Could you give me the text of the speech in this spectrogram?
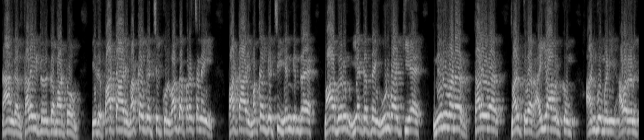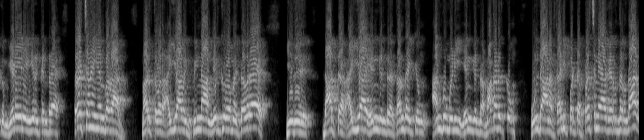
நாங்கள் தலையிட்டு இருக்க மாட்டோம். இது பாட்டாளி மக்கள் கட்சிக்குள் வந்த பிரச்சனை. பாட்டாளி மக்கள் கட்சி என்கின்ற மாபெரும் இயக்கத்தை உருவாக்கிய நிறுவனர் தலைவர் மருத்துவர் ஐயாவிற்கும் அன்புமணி அவர்களுக்கும் இடையிலே இருக்கின்ற பிரச்சனை என்பதால் மருத்துவர் ஐயாவின் பின்னால் நிற்கிறோமே தவிர இது டாக்டர் ஐயா என்கின்ற தந்தைக்கும் அன்புமணி என்கின்ற மகனுக்கும் உண்டான தனிப்பட்ட பிரச்சனையாக இருந்திருந்தால்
